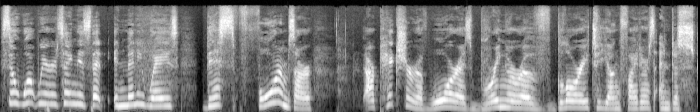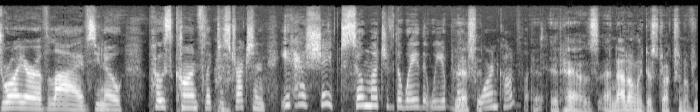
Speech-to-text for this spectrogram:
so what we're saying is that in many ways, this forms our our picture of war as bringer of glory to young fighters and destroyer of lives, you know, post conflict mm. destruction, it has shaped so much of the way that we approach Yes, it- war and conflict. It has, and not only destruction of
